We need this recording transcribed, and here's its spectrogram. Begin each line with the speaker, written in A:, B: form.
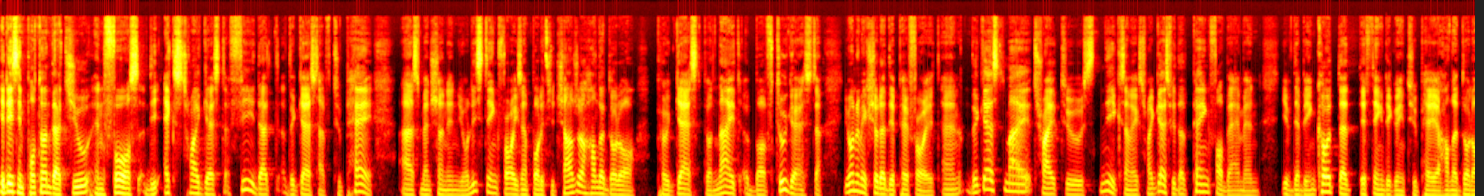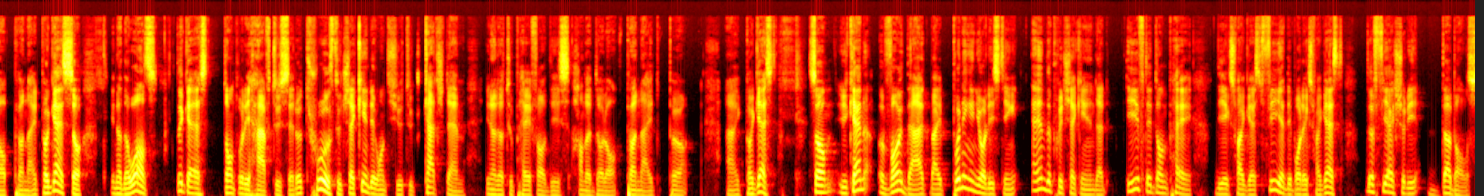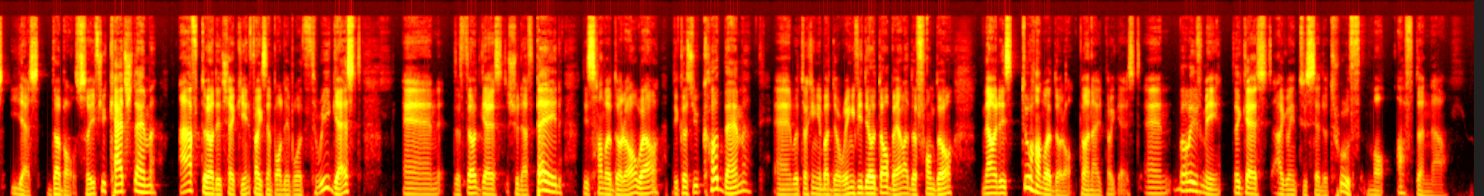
A: It is important that you enforce the extra guest fee that the guests have to pay, as mentioned in your listing. For example, if you charge $100 per guest per night above two guests, you want to make sure that they pay for it. And the guest might try to sneak some extra guests without paying for them. And if they're being caught, that they think they're going to pay $100 per night per guest. So, in other words, the guests don't really have to say the truth to check in. They want you to catch them in order to pay for this $100 per night per uh, per guest. So you can avoid that by putting in your listing and the pre-check-in that if they don't pay the extra guest fee and they bought extra guests, the fee actually doubles. Yes, doubles. So if you catch them after they check in, for example, they bought three guests and the third guest should have paid this $100, well, because you caught them, and we're talking about the ring video doorbell at the front door, now it is $200 per night per guest. And believe me, the guests are going to say the truth more often now.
